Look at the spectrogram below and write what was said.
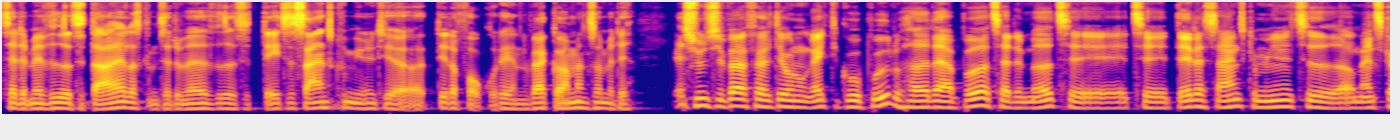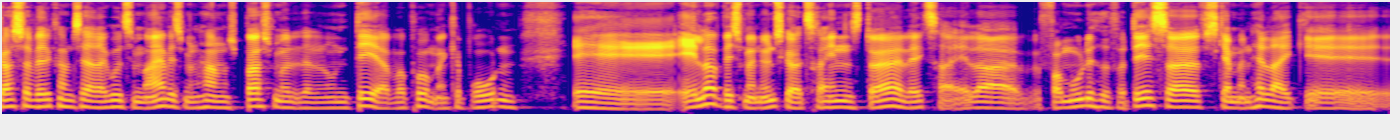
tage det med videre til dig, eller skal man tage det med videre til data science community, og det, der foregår derinde? Hvad gør man så med det? Jeg synes i hvert fald, det var nogle rigtig gode bud, du havde der. Både at tage det med til, til Data Science Community, og man skal også være velkommen til at række ud til mig, hvis man har nogle spørgsmål eller nogle idéer, hvorpå man kan bruge den. Øh, eller hvis man ønsker at træne en større elektra, eller får mulighed for det, så skal man heller ikke øh,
